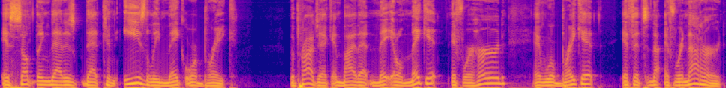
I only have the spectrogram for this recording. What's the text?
is something that is that can easily make or break the project. And by that, it'll make it if we're heard, and we'll break it if it's not if we're not heard.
